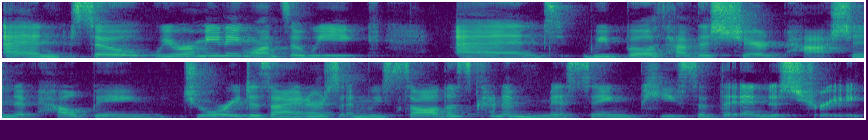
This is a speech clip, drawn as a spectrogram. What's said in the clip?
And so we were meeting once a week. And we both have this shared passion of helping jewelry designers, and we saw this kind of missing piece of the industry.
